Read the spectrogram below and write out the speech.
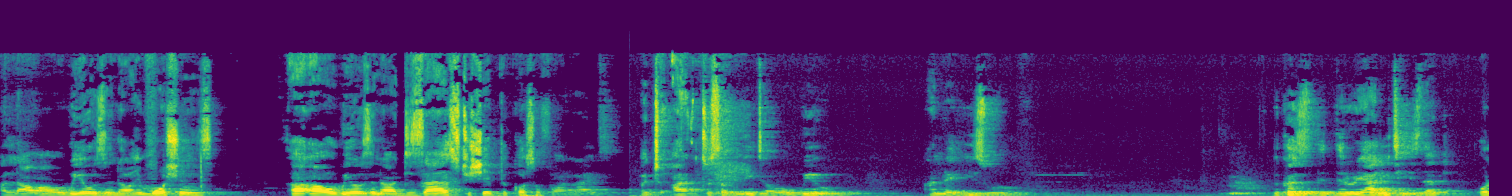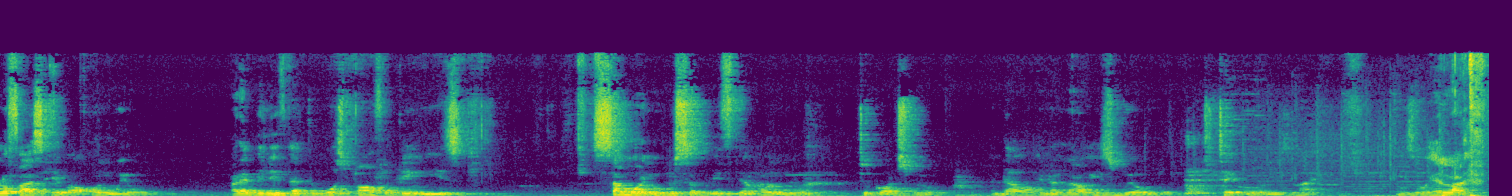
allow our wills and our emotions, uh, our wills and our desires to shape the course of our lives, but to, uh, to submit our will under His will. Because the, the reality is that all of us have our own will. But I believe that the most powerful thing is someone who submits their own will to God's will and now and allow His will to take over his life, his or her life.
